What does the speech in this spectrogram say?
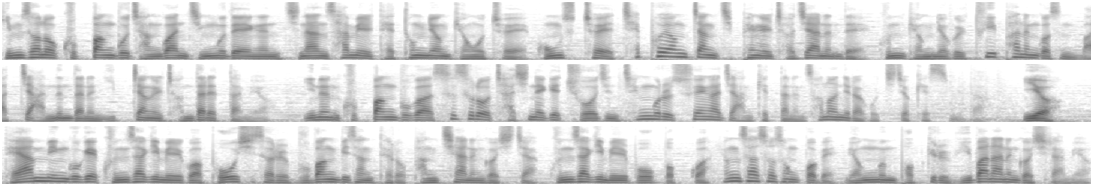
김선호 국방부 장관 직무대행은 지난 3일 대통령 경호처에 공수처의 체포영장 집행을 저지하는데 군 병력을 투입하는 것은 맞지 않는다는 입장을 전달했다며 이는 국방부가 스스로 자신에게 주어진 책무를 수행하지 않겠다는 선언이라고 지적했습니다. 이어 대한민국의 군사기밀과 보호시설을 무방비 상태로 방치하는 것이자 군사기밀보호법과 형사소송법의 명문 법규를 위반하는 것이라며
